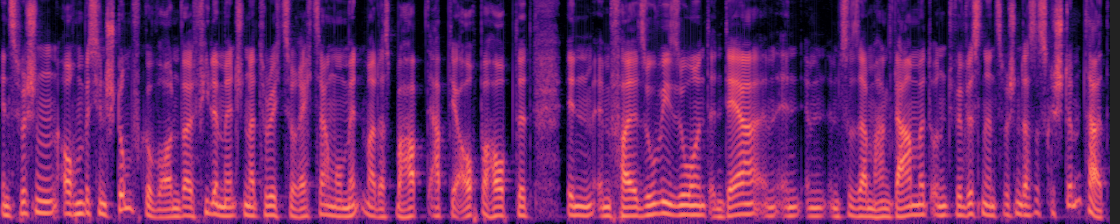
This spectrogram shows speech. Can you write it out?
inzwischen auch ein bisschen stumpf stumpf geworden, weil viele Menschen natürlich zu Recht sagen, Moment mal, das behaupt, habt ihr auch behauptet, in, im Fall sowieso und in der, in, in, im Zusammenhang damit. Und wir wissen inzwischen, dass es gestimmt hat.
